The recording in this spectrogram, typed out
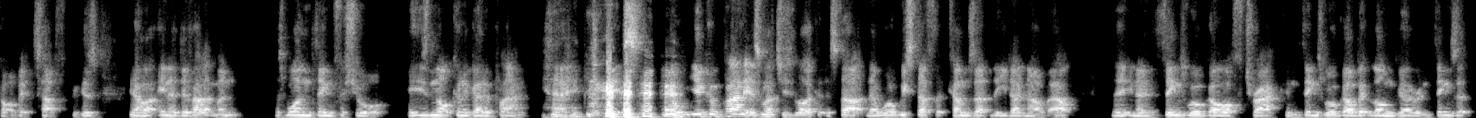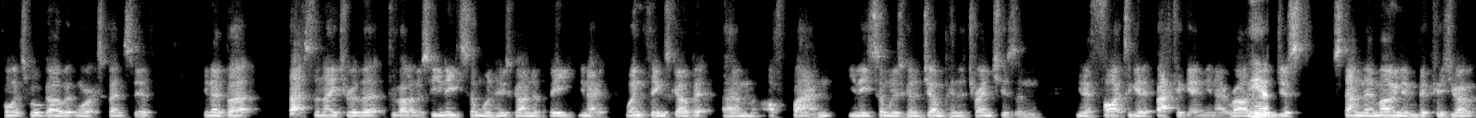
got a bit tough because you know in a development there's one thing for sure it is not going to go to plan you, know, you can plan it as much as you like at the start there will be stuff that comes up that you don't know about that you know things will go off track and things will go a bit longer and things at points will go a bit more expensive you know but that's the nature of the development. So you need someone who's going to be, you know, when things go a bit um, off plan, you need someone who's going to jump in the trenches and, you know, fight to get it back again, you know, rather yeah. than just stand there moaning because you haven't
